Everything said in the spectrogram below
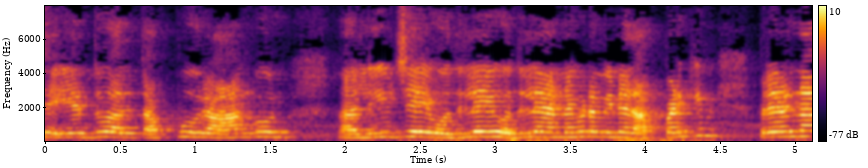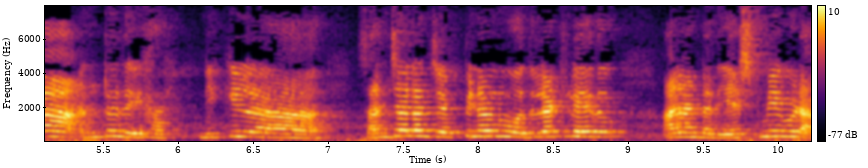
చేయొద్దు అది తప్పు రాంగు లీవ్ చేయి వదిలే వదిలే అన్న కూడా వినదు. అప్పటికి ప్రేరణ అంటుంది "హ, నిఖిల్ సంచాలకు చెప్పినా నువ్వు వదలట్లేదు అని అంటది. యష్మి కూడా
